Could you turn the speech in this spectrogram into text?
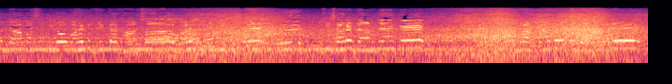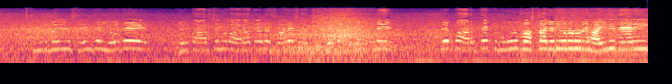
ਪੰਜਾਬ ਵਾਸੀ ਵੀਰੋ, ਵਾਹਿਗੁਰੂ ਜੀ ਕਾ ਖਾਲਸਾ, ਵਾਹਿਗੁਰੂ ਜੀ ਕੀ ਫਤਿਹ। ਤੁਸੀਂ ਸਾਰੇ ਜਾਣਦੇ ਆ ਕਿ ਮਹਾਤਮਾ ਦੇ, ਪੰਜਾਬ ਦੇ ਸੂਰਮੇ, ਸਿੰਘ ਦੇ ਯੋਧੇ, ਜਗਤਾਰ ਸਿੰਘ ਹਵਾਰਾ ਤੇ ਉਹਦੇ ਸਾਰੇ ਸਾਥੀ ਜੇਲ੍ਹਾਂ ਵਿੱਚ ਨੇ। ਤੇ ਭਾਰਤ ਦੇ ਕਾਨੂੰਨ ਵਿਵਸਥਾ ਜਿਹੜੀ ਉਹਨਾਂ ਨੂੰ ਰਿਹਾਈ ਨਹੀਂ ਦੇ ਰਹੀ,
